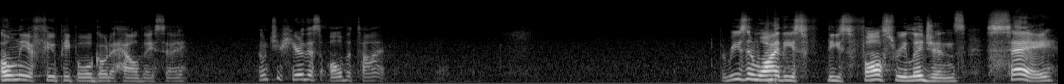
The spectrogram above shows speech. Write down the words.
only a few people will go to hell, they say. Don't you hear this all the time? The reason why these, these false religions say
